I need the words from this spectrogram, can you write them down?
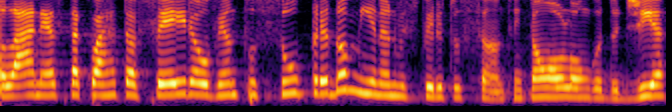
Olá, nesta quarta-feira, o vento sul predomina no Espírito Santo. Então, ao longo do dia,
